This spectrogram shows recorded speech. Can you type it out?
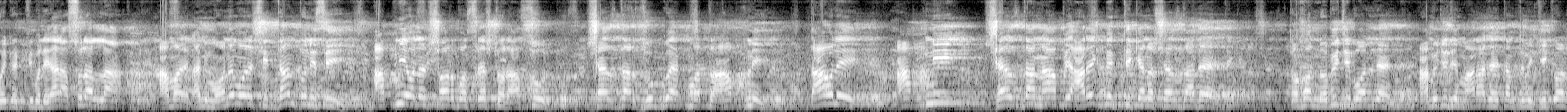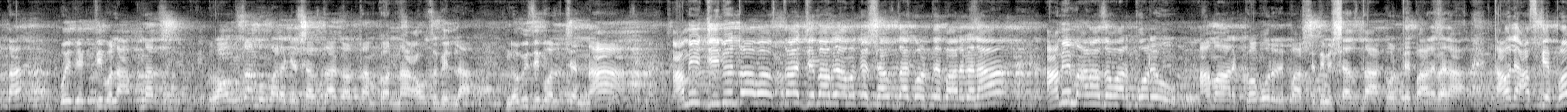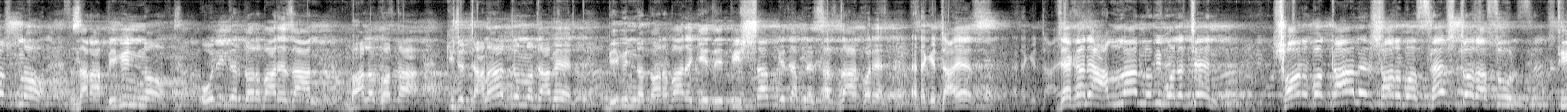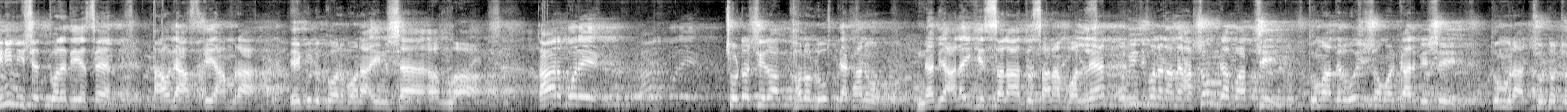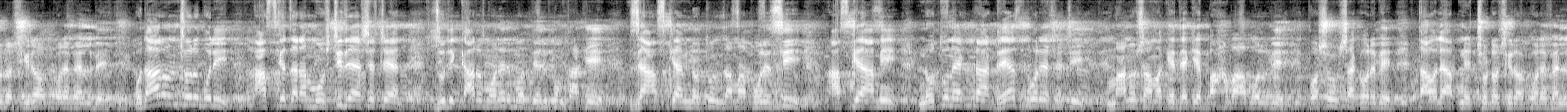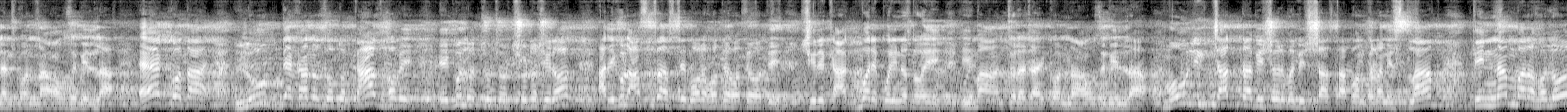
ওই ব্যক্তি বলে, ইয়া রাসূলুল্লাহ, আমার, আমি মনে মনে সিদ্ধান্ত নিছি, আপনি হলেন সর্বশ্রেষ্ঠ রাসূল, সেজদার যোগ্য একমাত্র আপনি। তাহলে আপনি সেজদা না পেয়ে আরেক ব্যক্তি কেন সেজদা দেয়? তখন নবীজি বললেন, আমি যদি মারা যাইতাম, তুমি কি করতাম ওই ব্যক্তি বলে, আপনার রওজা মুবারকে সাজদা করতাম, কর না আউজবিল্লা নবীজি বলছেন, না, আমি জীবিত অবস্থায় যেভাবে আমাকে সাজদা করতে পারবে না, আমি মারা যাওয়ার পরেও আমার কবরের পাশে তুমি সাজদা করতে পারবে না। তাহলে আজকে প্রশ্ন, যারা বিভিন্ন অলিদের দরবারে যান, ভালো কথা, কিছু জানার জন্য যাবেন, বিভিন্ন দরবারে গিয়ে যে পিসাবকে যে আপনি সাজদা করেন, এটা কি জায়েজ? যেখানে আল্লাহ নবী বলেছেন, সর্বকালের সর্বশ্রেষ্ঠ রাসুল তিনি নিষেধ করে দিয়েছেন। তাহলে আজকে আমরা এগুলো করব না ইনশা আল্লাহ তারপরে ছোট শিরক হলো লোক দেখানো। নবী আলাইহি সালাম বললেন, নবীজি বলেন, আমি আশঙ্কা পাচ্ছি তোমাদের ওই সময়কার বিষয়ে তোমরা ছোট ছোট শিরক করে ফেলবে। উদাহরণস্বরূপ বলি, আজকে যারা মসজিদে এসেছেন, যদি কারও মনের মধ্যে এরকম থাকে যে আজকে আমি নতুন জামা পরেছি, আজকে আমি নতুন একটা ড্রেস পরে এসেছি, মানুষ আমাকে দেখে বাহ বাহ বলবে, প্রশংসা করবে, তাহলে আপনি ছোট শিরক করে ফেললেন কন্যা আউজবিল্লা এক কথায় লুক দেখানো যত কাজ হবে, এগুলো ছোট ছোট শিরক, আর এগুলো আস্তে আস্তে বড় হতে হতে হতে শিরিক আকবরে পরিণত হয়ে ইমান চলে যায় কন্যা আউজবিল্লা মৌলিক চারটা বিষয়ের উপর বিশ্বাস স্থাপন করলাম ইসলাম। তিন নাম্বার হলো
